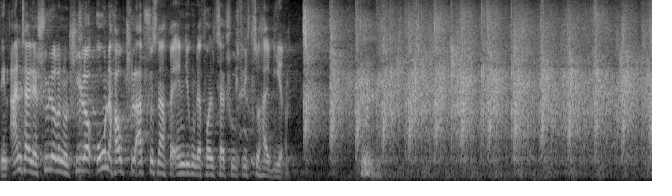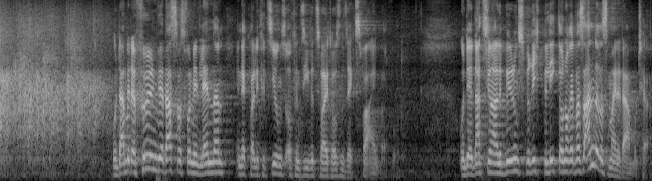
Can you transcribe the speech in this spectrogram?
den Anteil der Schülerinnen und Schüler ohne Hauptschulabschluss nach Beendigung der Vollzeitschulpflicht zu halbieren. Und damit erfüllen wir das, was von den Ländern in der Qualifizierungsoffensive 2006 vereinbart wurde. Und der Nationale Bildungsbericht belegt auch noch etwas anderes, meine Damen und Herren.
